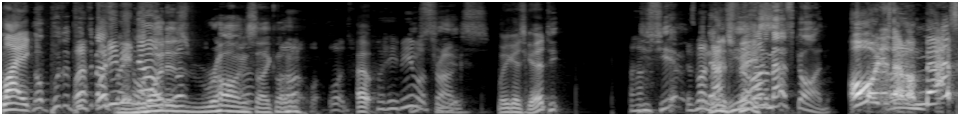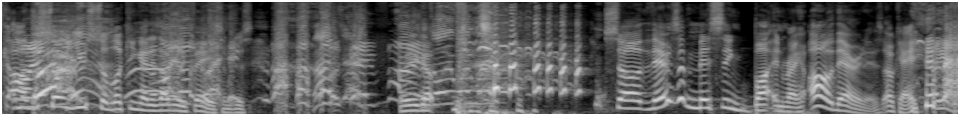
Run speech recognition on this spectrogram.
Like, no, put the, What- put the what do you mean no? What is wrong, Cyclone? What, what, what, Oh. what do you mean? Do you What's wrong? this? were you guys good? Do you see him? Is my He mask has on? the mask on. Oh, he doesn't have a Um, mask on. I'm I- so used to looking at his ugly face. I'm just. okay, There you go. So there's a missing button right here. Oh, there it is. Okay. Okay,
